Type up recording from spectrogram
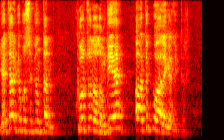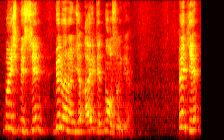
yeter ki bu sıkıntıdan kurtulalım diye artık bu hale gelecektir. Bu iş bitsin, bir an önce ayırt etme olsun diye. Peki,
